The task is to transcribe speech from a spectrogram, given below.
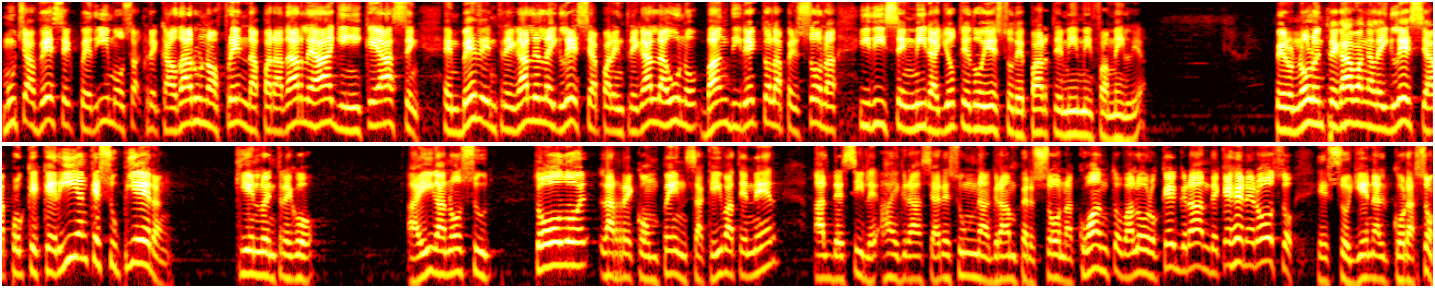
muchas veces pedimos recaudar una ofrenda para darle a alguien y ¿qué hacen? En vez de entregarle a la iglesia para entregarle a uno, van directo a la persona y dicen, mira, yo te doy esto de parte de mí y mi familia. Pero no lo entregaban a la iglesia porque querían que supieran quién lo entregó. Ahí ganó su, toda la recompensa que iba a tener al decirle, ay, gracias, eres una gran persona, cuánto valoro, qué grande, qué generoso. Eso llena el corazón,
